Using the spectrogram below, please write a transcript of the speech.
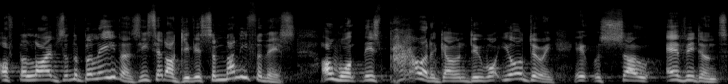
off the lives of the believers. He said, I'll give you some money for this. I want this power to go and do what you're doing. It was so evident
